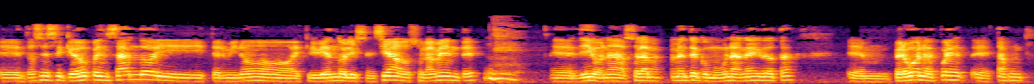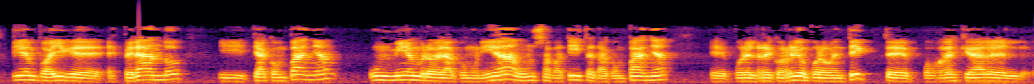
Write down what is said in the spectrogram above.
Eh, entonces se quedó pensando y terminó escribiendo licenciado solamente. Eh, digo, nada, solamente como una anécdota. Em, pero bueno, después estás un tiempo ahí que, esperando y te acompaña un miembro de la comunidad, un zapatista te acompaña eh, por el recorrido por Oventic, te podés quedar, el,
